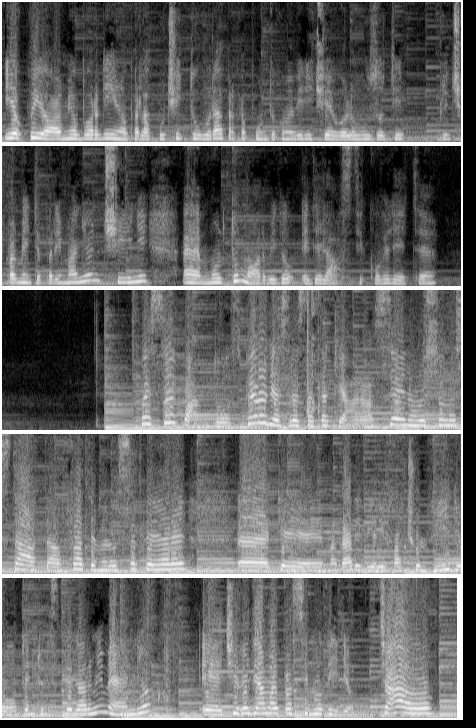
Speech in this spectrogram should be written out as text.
Io qui ho il mio bordino per la cucitura perché appunto come vi dicevo lo uso principalmente per i maglioncini è molto morbido ed elastico vedete? Questo è quanto. Spero di essere stata chiara. Se non lo sono stata fatemelo sapere eh, che magari vi rifaccio il video o tento di spiegarmi meglio e ci vediamo al prossimo video. Ciao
